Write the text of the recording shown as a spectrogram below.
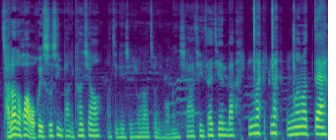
材料的话，我会私信帮你看一下哦。那今天先说到这里，我们下期再见吧。么么么么哒。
